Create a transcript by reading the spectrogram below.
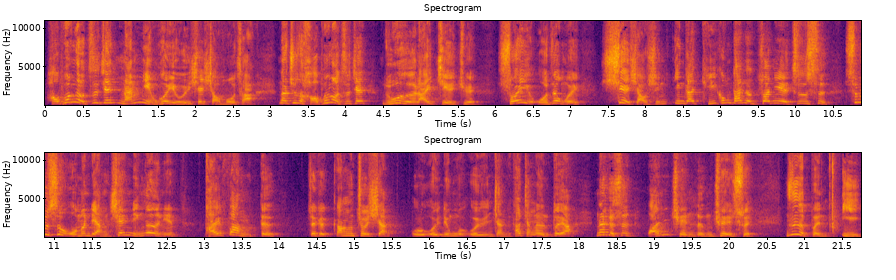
好朋友之间难免会有一些小摩擦，那就是好朋友之间如何来解决。所以，我认为谢小新应该提供他的专业知识，是不是我们两千零二年排放的？这个刚刚就像我我林委员讲的，他讲的很对啊，那个是完全冷却水。日本以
